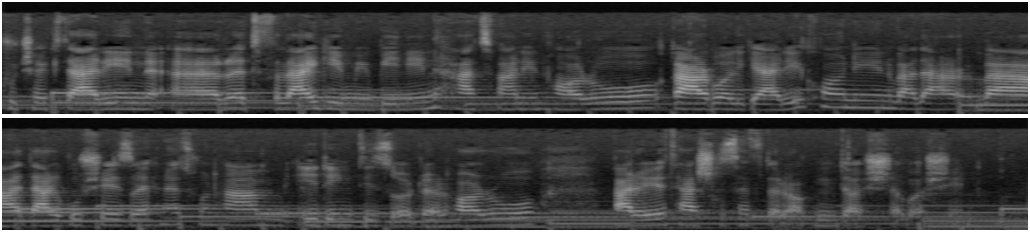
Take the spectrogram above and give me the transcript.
کوچکترین رد فلگی می‌بینین حتما اینها رو قربالگری کنین و در, و در گوشه ذهنتون هم ایدینگ دیزوردر ها رو برای تشخیص افتراقی داشته باشین.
